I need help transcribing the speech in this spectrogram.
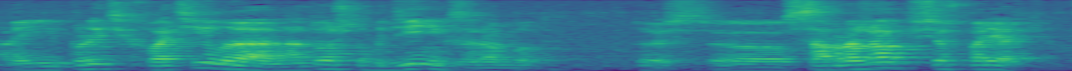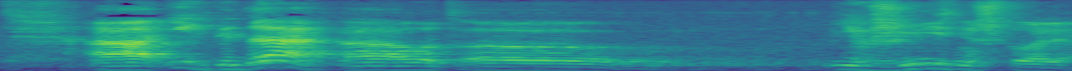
э, и прыти хватило на то, чтобы денег заработать. То есть э, соображалки все в порядке. А их беда, а, вот, их жизни, что ли,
